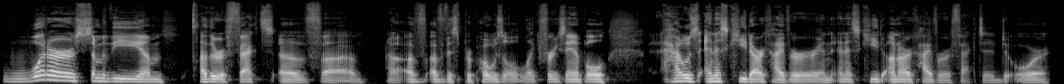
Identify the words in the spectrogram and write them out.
What are some of the um, other effects of uh, of of this proposal? Like, for example, how is NSKeyed archiver and NSKeyed unarchiver affected, or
